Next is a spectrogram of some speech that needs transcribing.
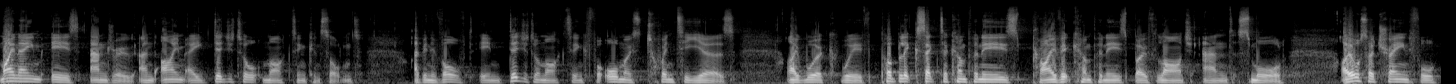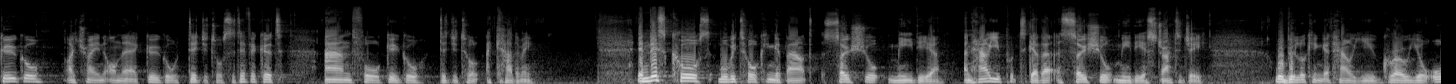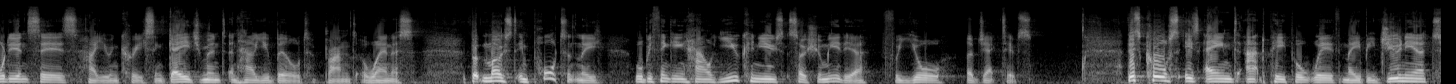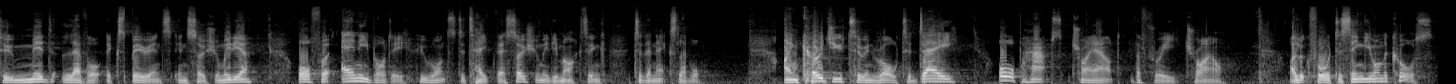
My name is Andrew, and I'm a digital marketing consultant. I've been involved in digital marketing for almost 20 years. I work with public sector companies, private companies, both large and small. I also train for Google. I train on their Google Digital Certificate and for Google Digital Academy. In this course, we'll be talking about social media and how you put together a social media strategy. We'll be looking at how you grow your audiences, how you increase engagement, and how you build brand awareness. But most importantly, we'll be thinking how you can use social media for your objectives. This course is aimed at people with maybe junior to mid-level experience in social media, or for anybody who wants to take their social media marketing to the next level. I encourage you to enroll today, or perhaps try out the free trial. I look forward to seeing you on the course.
